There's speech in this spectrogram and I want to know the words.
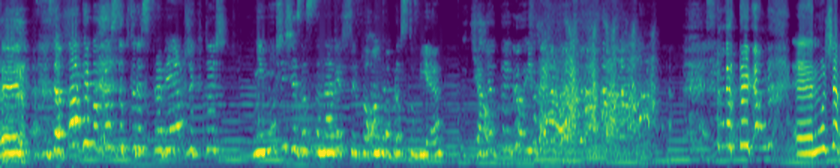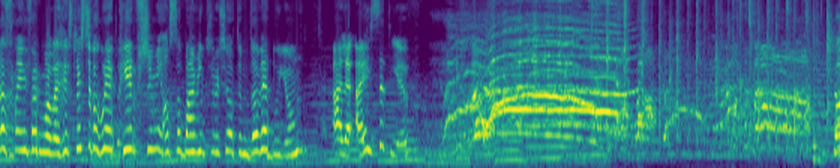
Y, zapachy po prostu, które sprawiają, że ktoś nie musi się zastanawiać, tylko on po prostu wie. I dlatego i Dlatego e, muszę was poinformować, jesteście w ogóle pierwszymi osobami, które się o tym dowiadują, ale Aisat jest. To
